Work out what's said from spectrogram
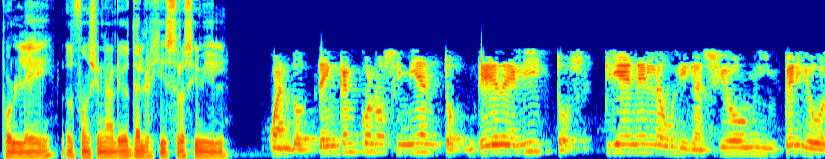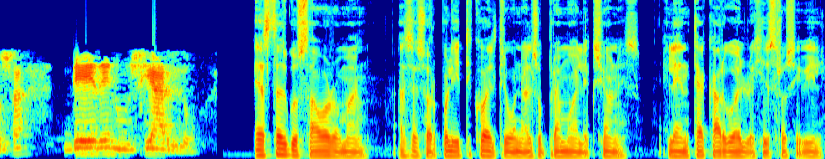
por ley, los funcionarios del registro civil cuando tengan conocimiento de delitos, tienen la obligación imperiosa de denunciarlo este es Gustavo Román, asesor político del Tribunal Supremo de Elecciones, el ente a cargo del registro civil.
